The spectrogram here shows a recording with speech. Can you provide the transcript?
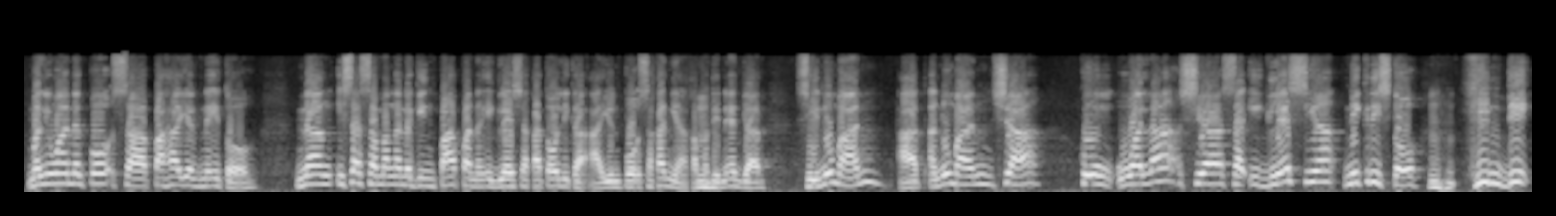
Maliwanag po sa pahayag na ito ng isa sa mga naging papa ng Iglesia Katolika, ayon po sa kanya, kapatid na Edgar, sino man at anuman siya, kung wala siya sa Iglesia ni Kristo, hindi,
